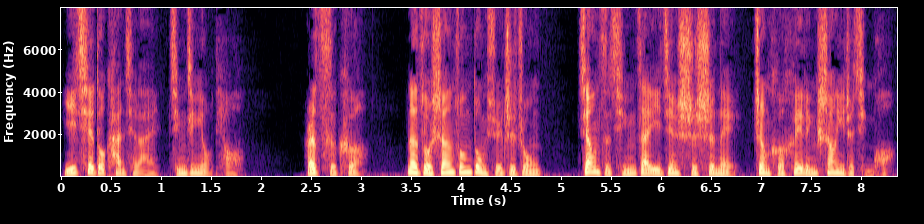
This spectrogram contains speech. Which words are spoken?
一切都看起来井井有条。而此刻，那座山峰洞穴之中，江子晴在一间石室内，正和黑灵商议着情况。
